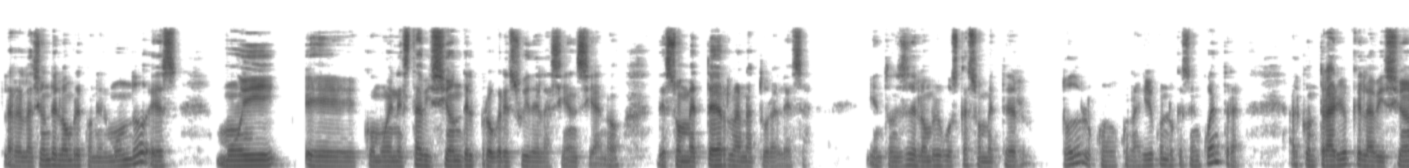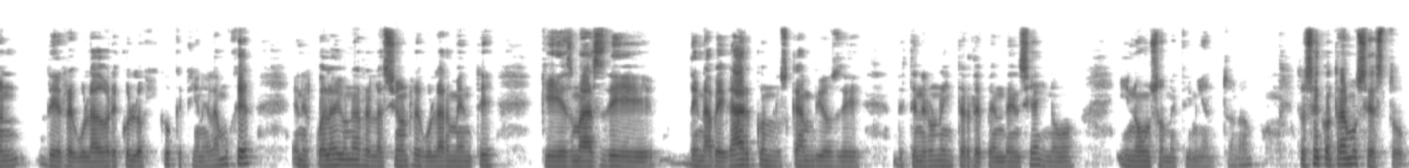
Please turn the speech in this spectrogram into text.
La relación del hombre con el mundo es muy eh, como en esta visión del progreso y de la ciencia, ¿no? De someter la naturaleza. Y entonces el hombre busca someter todo lo con aquello con lo que se encuentra. Al contrario que la visión de regulador ecológico que tiene la mujer, en el cual hay una relación regularmente que es más de, de navegar con los cambios, de, de, tener una interdependencia y no, y no un sometimiento. ¿no? Entonces encontramos esto,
